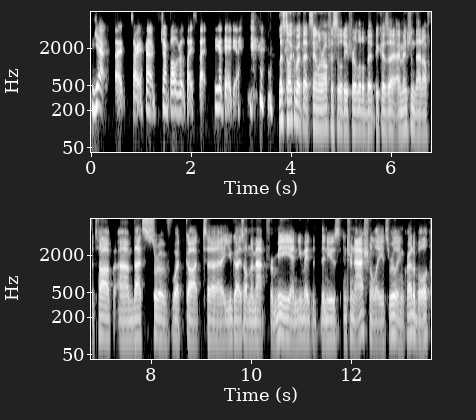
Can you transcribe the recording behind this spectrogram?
yeah, I, sorry, I kind of jumped all over the place, but you get the idea. Let's talk about that Saint Laurent facility for a little bit because I, I mentioned that off the top. Um, that's sort of what got uh, you guys on the map for me, and you made the, the, news internationally. It's really incredible.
